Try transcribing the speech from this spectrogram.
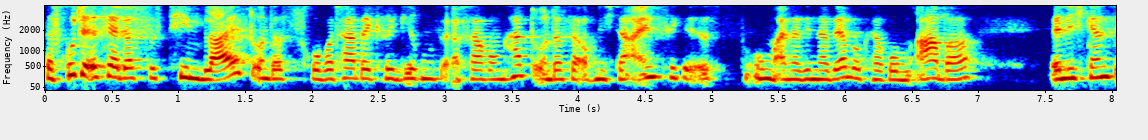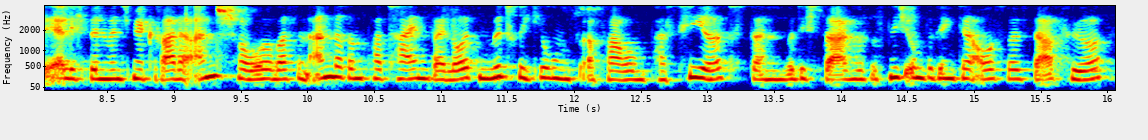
Das Gute ist ja, dass das Team bleibt und dass Robert Habeck Regierungserfahrung hat und dass er auch nicht der Einzige ist um Annalena Baerbock herum. Aber wenn ich ganz ehrlich bin, wenn ich mir gerade anschaue, was in anderen Parteien bei Leuten mit Regierungserfahrung passiert, dann würde ich sagen, das ist nicht unbedingt der Ausweis dafür,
